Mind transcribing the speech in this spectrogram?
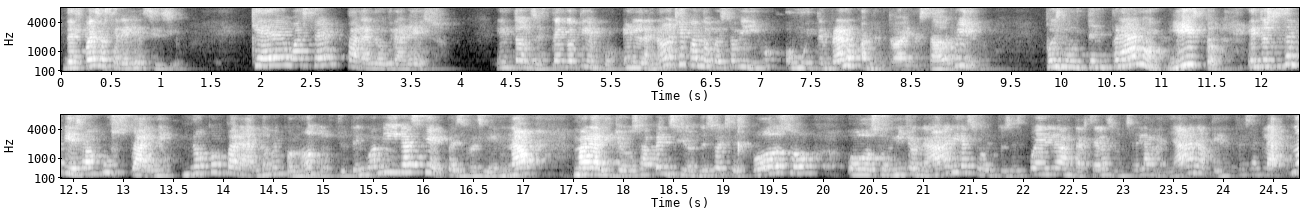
después hacer ejercicio, ¿Qué debo hacer para lograr eso? Entonces, tengo tiempo en la noche cuando puesto a mi hijo o muy temprano cuando él todavía está dormido. Pues muy temprano, listo. Entonces empiezo a ajustarme, no comparándome con otros. Yo tengo amigas que pues reciben una maravillosa pensión de su ex esposo o son millonarias o entonces pueden levantarse a las 11 de la mañana o tienen tres empleados. No,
